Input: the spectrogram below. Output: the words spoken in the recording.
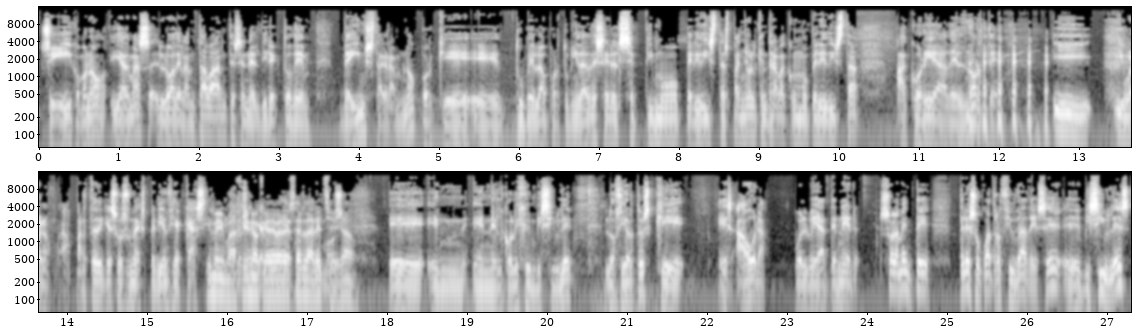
Sí, cómo no. Y además lo adelantaba antes en el directo de, Instagram, ¿no? Porque eh, tuve la oportunidad de ser el séptimo periodista español que entraba como periodista a Corea del Norte. y, bueno, aparte de que eso es una experiencia casi... Me imagino que, debe de ser la leche, eh, en, el Colegio Invisible, lo cierto es que es ahora vuelve a tener solamente tres o cuatro ciudades eh, visibles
